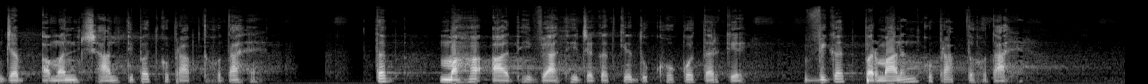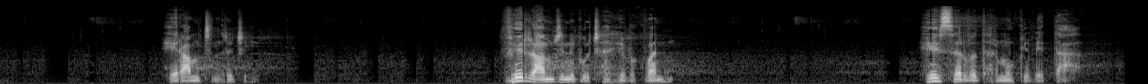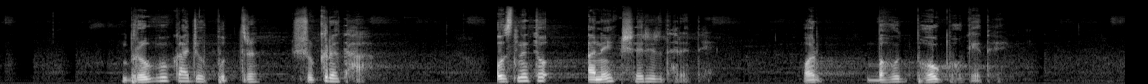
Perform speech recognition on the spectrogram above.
जब अमन शांति पद को प्राप्त होता है, तब महा आधि व्याधि जगत के दुखों को तर के विगत परमानंद को प्राप्त होता है। हे रामचंद्र जी, फिर राम जी ने पूछा, हे भगवान, हे सर्वधर्मों के वेता, भृगु का जो पुत्र शुक्र था, उसने तो अनेक शरीर धरे थे। और बहुत भोग भोगे थे।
